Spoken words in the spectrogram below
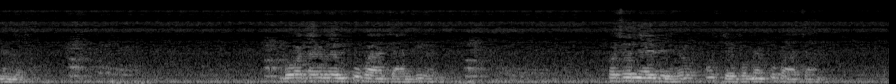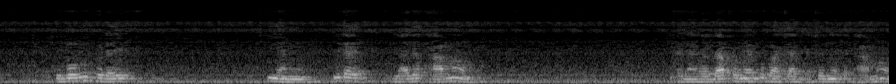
นั่นแหละบอกว่าจะเรื่องผู้บาอาจารย์ที่ไหนเพราะส่วนใหญ่ดีเขาเขาเจอพ่อแม่ผู้บาอาจารย์ที่บ่มีผู้ใดอย่างไม่ได้หลายจะถามเขาขณะระดับพ่อแม่ผู้บาอาจารย์แต่ส่วนใหญ่จะถามเขา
